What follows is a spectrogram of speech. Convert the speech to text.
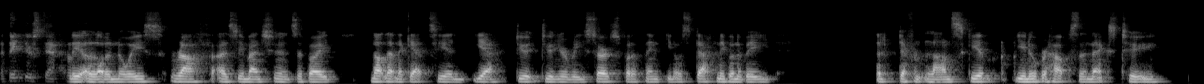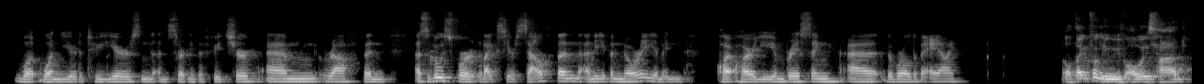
I think there's definitely a lot of noise, Raph, as you mentioned. It's about not letting it get to you and yeah, do doing your research. But I think, you know, it's definitely going to be a different landscape, you know, perhaps in the next two what one year to two years and, and certainly the future, um, Raph. And I suppose for the likes of yourself and, and even Nory, I mean, how, how are you embracing uh, the world of AI? Well, thankfully, we've always had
